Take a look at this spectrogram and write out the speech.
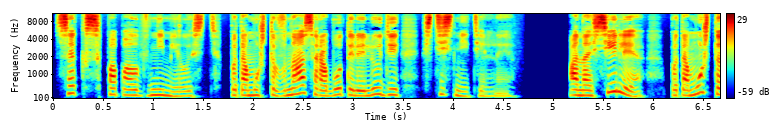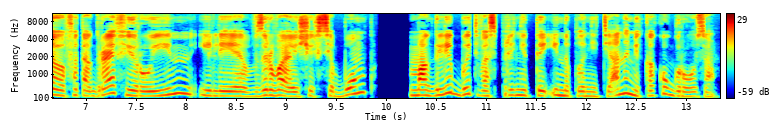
Секс попал в немилость, потому что в НАСА работали люди стеснительные. А насилие, потому что фотографии руин или взрывающихся бомб могли быть восприняты инопланетянами как угроза.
